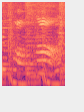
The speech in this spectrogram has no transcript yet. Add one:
起床了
